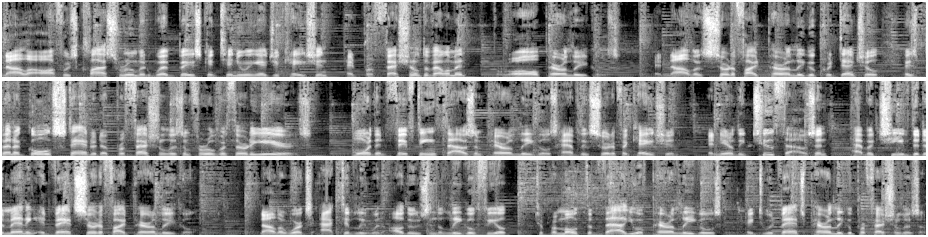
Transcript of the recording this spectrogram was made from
NALA offers classroom and web based continuing education and professional development for all paralegals. And NALA's certified paralegal credential has been a gold standard of professionalism for over 30 years. More than 15,000 paralegals have this certification, and nearly 2,000 have achieved the demanding advanced certified paralegal. NALA works actively with others in the legal field to promote the value of paralegals and to advance paralegal professionalism.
